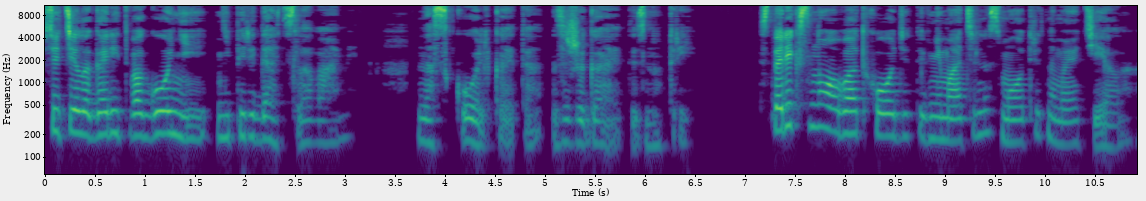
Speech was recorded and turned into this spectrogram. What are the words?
Все тело горит в агонии, не передать словами. Насколько это зажигает изнутри. Старик снова отходит и внимательно смотрит на мое тело.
